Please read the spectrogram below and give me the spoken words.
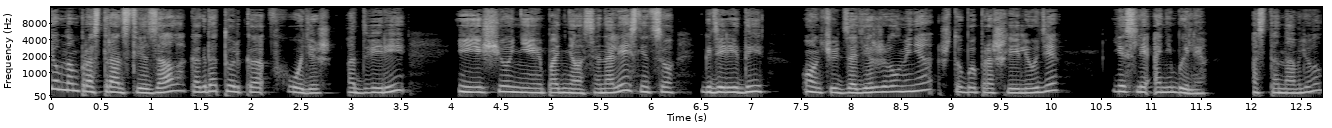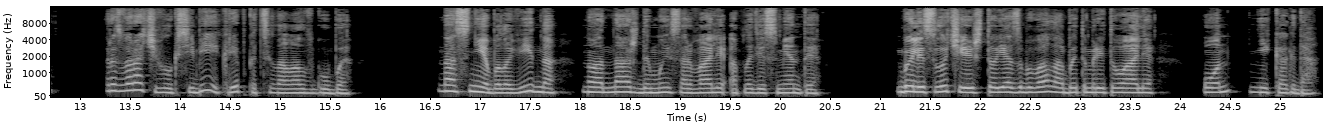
Темном пространстве зала, когда только входишь от двери и еще не поднялся на лестницу, где ряды, он чуть задерживал меня, чтобы прошли люди – если они были, останавливал, разворачивал к себе и крепко целовал в губы. Нас не было видно, но однажды мы сорвали аплодисменты. Были случаи, что я забывала об этом ритуале. Он никогда.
